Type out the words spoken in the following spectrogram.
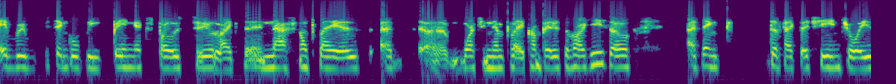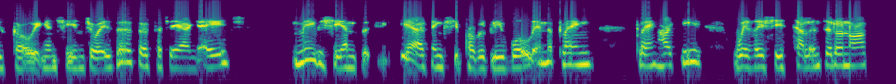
every single week being exposed to like the national players and uh, watching them play competitive hockey. So I think the fact that she enjoys going and she enjoys it at such a young age, maybe she ends. Yeah, I think she probably will end up playing playing hockey. Whether she's talented or not,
